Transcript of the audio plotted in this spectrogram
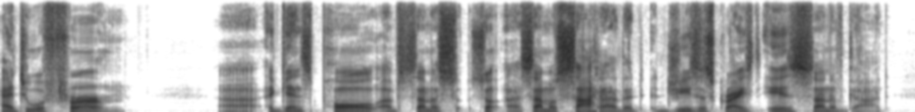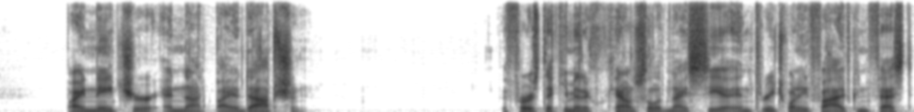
had to affirm uh, against Paul of uh, Samosata that Jesus Christ is Son of God by nature and not by adoption. The First Ecumenical Council of Nicaea in 325 confessed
